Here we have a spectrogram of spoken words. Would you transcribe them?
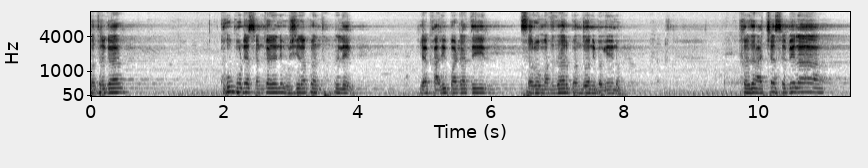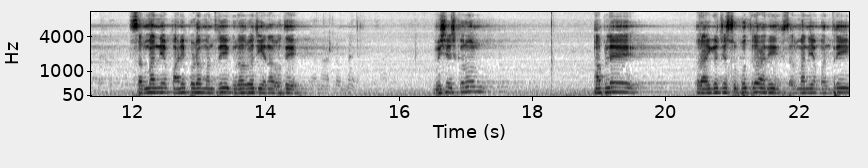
पत्रकार खूप मोठ्या संख्येने उशिरापर्यंत थांबलेले या खारीपाठातील सर्व मतदार बंधू आणि भगिनीनो खरं तर आजच्या सभेला सन्मान्य पाणीपुरवठा मंत्री गुलाबरावजी येणार होते. विशेष करून आपले रायगडचे सुपुत्र आणि सन्मान्य मंत्री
